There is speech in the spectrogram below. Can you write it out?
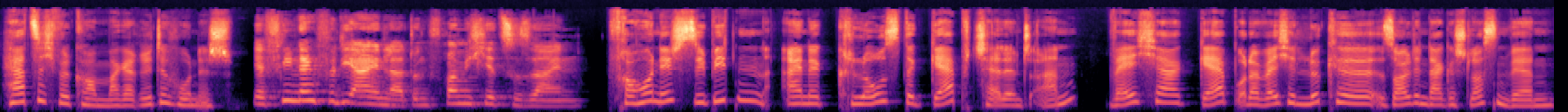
Herzlich willkommen, Margarete Honisch. Ja, vielen Dank für die Einladung. Ich freue mich hier zu sein. Frau Honisch, Sie bieten eine Close the Gap Challenge an. Welcher Gap oder welche Lücke soll denn da geschlossen werden?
